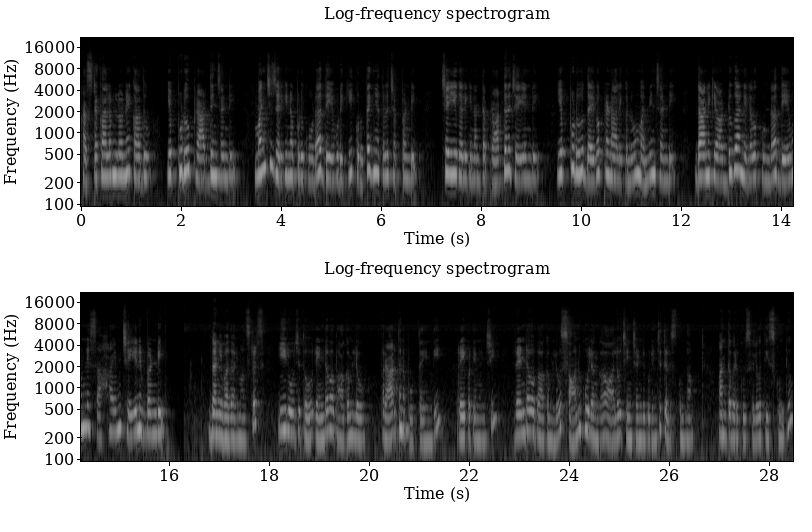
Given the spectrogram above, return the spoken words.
కష్టకాలంలోనే కాదు ఎప్పుడూ ప్రార్థించండి. మంచి జరిగినప్పుడు కూడా దేవుడికి కృతజ్ఞతలు చెప్పండి. చేయగలిగినంత ప్రార్థన చేయండి. ఎప్పుడూ దైవ ప్రణాళికను మన్నించండి. దానికి అడ్డుగా నిలవకుండా దేవుణ్ణి సహాయం చేయనివ్వండి. ధన్యవాదాలు మాస్టర్స్. ఈ రోజుతో రెండవ భాగంలో ప్రార్థన పూర్తయింది. రేపటి నుంచి రెండవ భాగంలో సానుకూలంగా ఆలోచించండి గురించి తెలుసుకుందాం. అంతవరకు సెలవు తీసుకుంటూ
